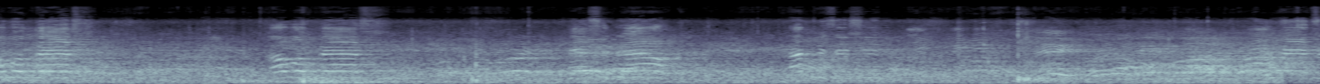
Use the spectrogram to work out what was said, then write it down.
Elbow pass. Elbow pass. Pass it down. That position. Two hands.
